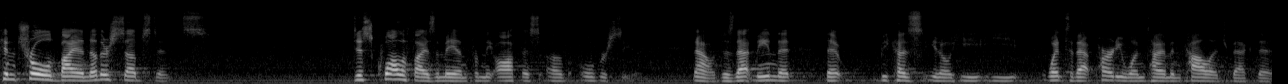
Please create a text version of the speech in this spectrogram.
controlled by another substance disqualifies a man from the office of overseer. Now, does that mean that, that because you know he, he went to that party one time in college back then,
